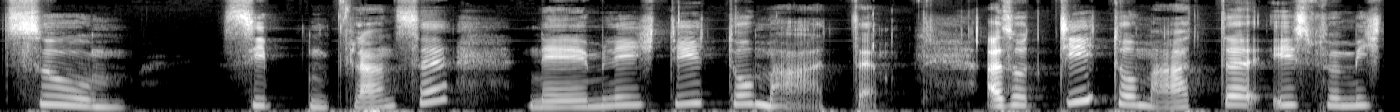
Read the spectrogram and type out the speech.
zum siebten Pflanze, nämlich die Tomate. Also die Tomate ist für mich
